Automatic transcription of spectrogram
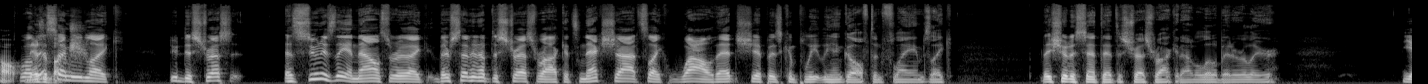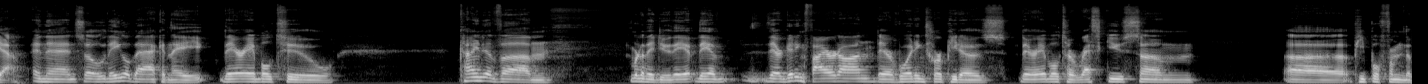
Oh, Well, this I mean, like, dude, distress. As soon as they announce, or like they're setting up distress rockets, next shot's like, wow, that ship is completely engulfed in flames. Like, they should have sent that distress rocket out a little bit earlier. Yeah, and then so they go back and they they're able to kind of um, what do they do? They they have they're getting fired on. They're avoiding torpedoes. They're able to rescue some uh, people from the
